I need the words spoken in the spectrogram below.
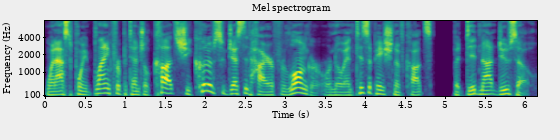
When asked point blank for potential cuts, she could have suggested higher for longer or no anticipation of cuts, but did not do so.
